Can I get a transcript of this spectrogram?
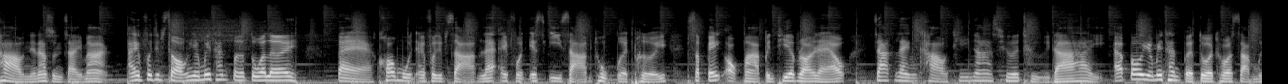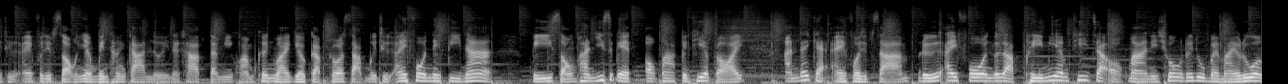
ข่าวเนี่ยน่าสนใจมาก iPhone 12 ยังไม่ทันเปิดตัวเลย แต่ข้อมูล iPhone 13 และ iPhone SE 3 ถูกเปิดเผย สเปคออกมาเป็นที่เรียบร้อยแล้ว จากแหล่งข่าวที่น่าเชื่อถือได้ Apple ยังไม่ทันเปิดตัวโทรศัพท์มือถือ iPhone 12 อย่างเป็นทางการเลยนะครับ แต่มีความเคลื่อนไหวเกี่ยวกับโทรศัพท์มือถือ iPhone ในปีหน้าปี 2021 ออกมาเป็นที่เรียบร้อย อันได้แก่ iPhone 13 หรือ iPhone ระดับพรีเมียมที่จะออกมาในช่วงฤดูใบไม้ร่วง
